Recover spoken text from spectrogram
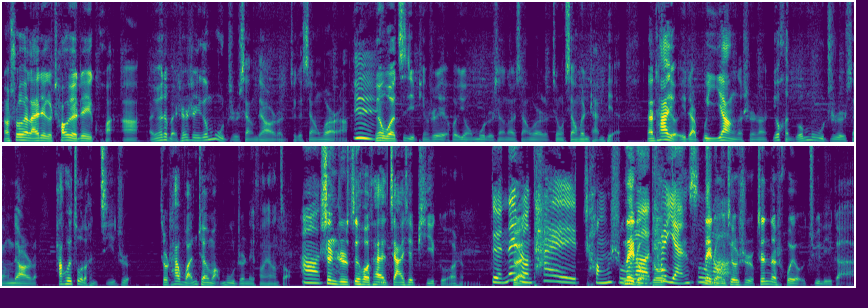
然后说回来，这个超越这一款啊，因为它本身是一个木质香调的这个香味儿啊，嗯因为我自己平时也会用木质香料香味儿的这种香氛产品，那它有一点不一样的是呢，有很多木质香调的，它会做的很极致，就是它完全往木质那方向走，啊，甚至最后它还加一些皮革什么的，对，那种太成熟了，那种太严肃了，那种就是真的是会有距离感。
